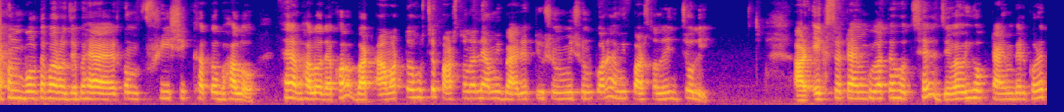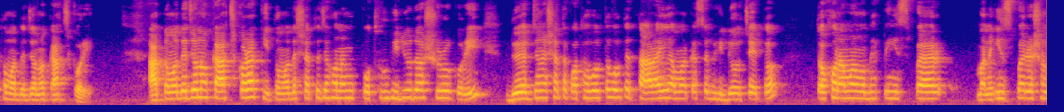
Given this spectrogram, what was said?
এখন বলতে পারো যে, ভাইয়া, এরকম ফ্রি শিক্ষা তো ভালো। হ্যাঁ ভালো দেখো বাট আমার তো হচ্ছে পার্সোনালি আমি বাইরে টিউশন মিশন করে আমি পার্সোনালি চলি। আর এক্সট্রা টাইমগুলোতে হচ্ছে, যেভাবেই হোক টাইম বের করে তোমাদের জন্য কাজ করি। আর তোমাদের জন্য কাজ করা কি? তোমাদের সাথে যখন আমি প্রথম ভিডিও দেওয়া শুরু করি, দু একজনের সাথে কথা বলতে বলতে তারাই আমার কাছে ভিডিও চাইতো। তখন আমার মধ্যে একটা ইন্সপায়ার মানে ইন্সপায়ারেশন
